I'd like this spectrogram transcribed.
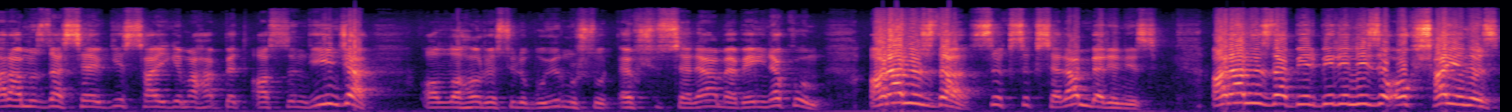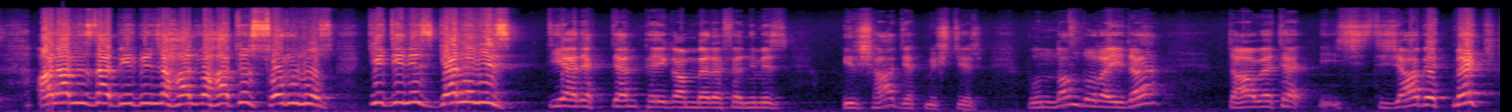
aramızda sevgi, saygı, muhabbet alsın deyince Allah'ın Resulü buyurmuştur. Efşüs selame beynekum. Aranızda sık sık selam veriniz. Aranızda birbirinizi okşayınız. Aranızda birbirinize hal ve hatır sorunuz. Gidiniz geliniz diyerekten Peygamber Efendimiz irşad etmiştir. Bundan dolayı da davete isticap etmek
